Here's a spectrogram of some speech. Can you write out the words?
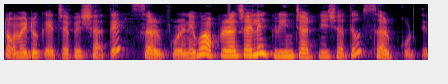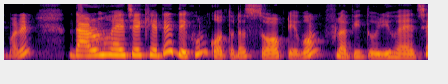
টমেটো কেচাপের সাথে সার্ভ করে নেব। আপনারা চাইলে গ্রিন চাটনির সাথেও সার্ভ করতে পারেন। দারুণ হয়েছে খেতে। দেখুন, কতটা সফট এবং ফ্লাফি তৈরি হয়েছে।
